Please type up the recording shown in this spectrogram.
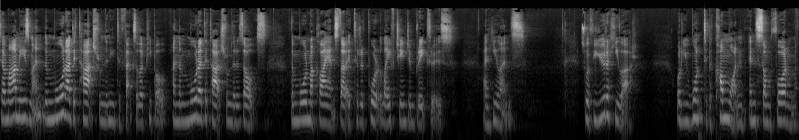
to my amazement, the more I detached from the need to fix other people and the more I detached from the results, the more my clients started to report life changing breakthroughs and healings. So if you're a healer or you want to become one in some form,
